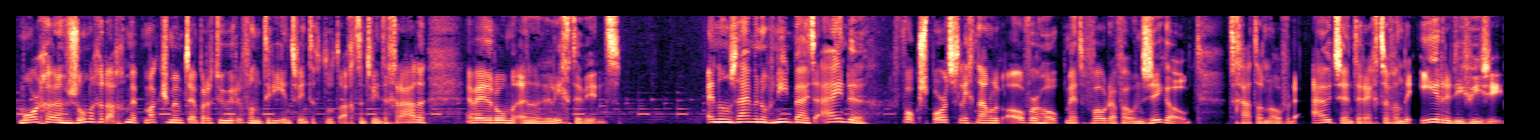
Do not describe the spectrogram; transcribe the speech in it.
Morgen een zonnige dag met maximumtemperaturen van 23 tot 28 graden en wederom een lichte wind. En dan zijn we nog niet bij het einde. Fox Sports ligt namelijk overhoop met Vodafone Ziggo. Het gaat dan over de uitzendrechten van de eredivisie.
